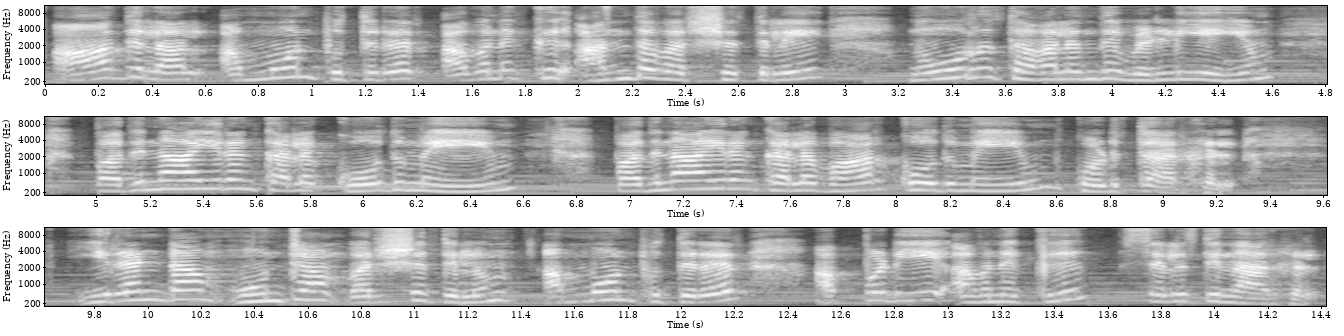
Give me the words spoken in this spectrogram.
ஆதலால் அம்மோன் புத்திரர் அவனுக்கு அந்த வருஷத்திலே நூறு தாளந்து வெள்ளியையும் பதினாயிரம் கல கோதுமையையும் பதினாயிரம் கல வார்கோதுமையையும் கொடுத்தார்கள். இரண்டாம் மூன்றாம் வருஷத்திலும் அம்மோன் புத்திரர் அப்படியே அவனுக்கு செலுத்தினார்கள்.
